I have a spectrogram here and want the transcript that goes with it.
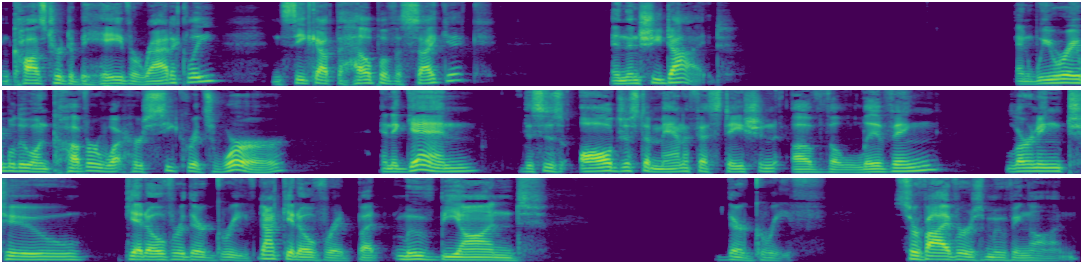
and caused her to behave erratically and seek out the help of a psychic, and then she died and we were able to uncover what her secrets were. And again, this is all just a manifestation of the living learning to get over their grief. Not get over it, but move beyond their grief. Survivors moving on.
